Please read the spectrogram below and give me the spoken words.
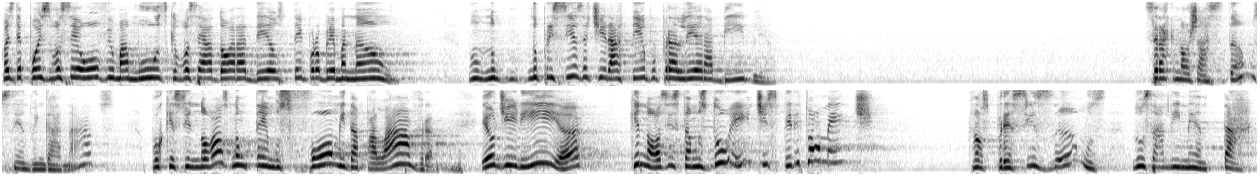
mas depois você ouve uma música, você adora a Deus, não tem problema não. Não, não, não precisa tirar tempo para ler a Bíblia. Será que nós já estamos sendo enganados? Porque se nós não temos fome da palavra, eu diria que nós estamos doentes espiritualmente. Nós precisamos nos alimentar,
